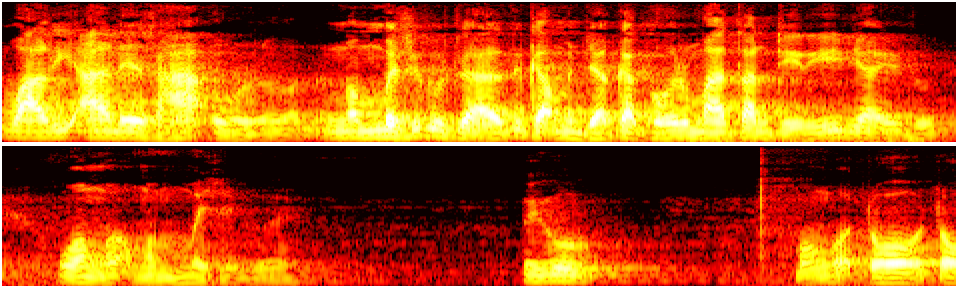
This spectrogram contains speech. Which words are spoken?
wali ane saul. Ngemis itu berarti gak menjaga kehormatan dirinya itu. Wong kok ngemis itu. Iku monggo to to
